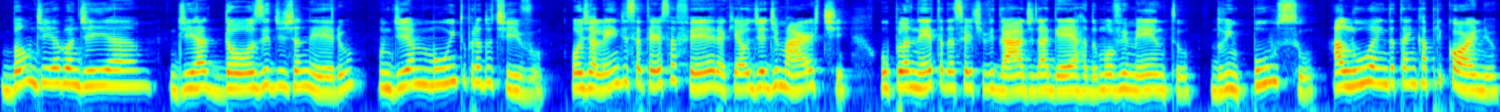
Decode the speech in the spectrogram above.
Bom dia, bom dia! Dia 12 de janeiro, um dia muito produtivo. Hoje, além de ser terça-feira, que é o dia de Marte, o planeta da assertividade, da guerra, do movimento, do impulso, a Lua ainda está em Capricórnio.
